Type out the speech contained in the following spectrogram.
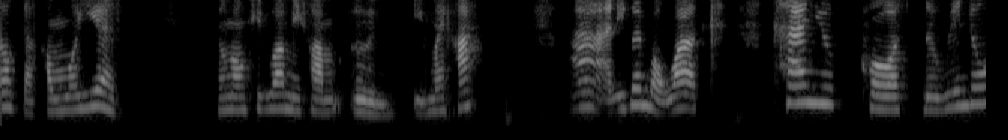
นอกจากคำว่า yes น้องๆคิดว่ามีคำอื่นอีกไหมคะ อ่า อันนี้เพื่อนบอกว่า can you close the window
